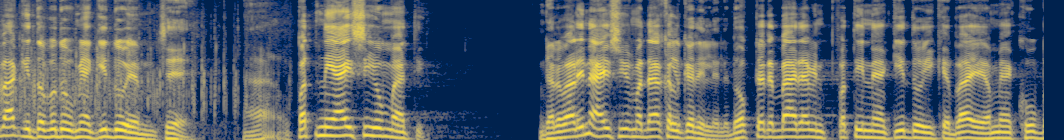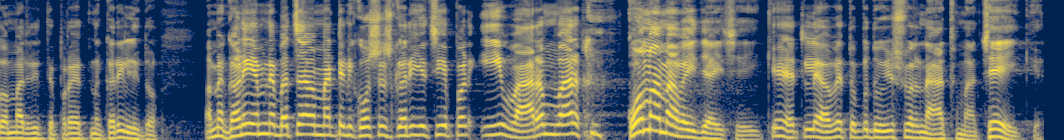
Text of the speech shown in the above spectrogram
બાકી તો બધું મેં કીધું એમ છે. હા? પત્ની આઈસીયુમાં હતી. ઘરવાળીને આઈસીયુમાં દાખલ કરી લે ડૉક્ટરે બહાર આવીને પતિને કીધું એ કે, ભાઈ, અમે ખૂબ અમારી રીતે પ્રયત્ન કરી લીધો. અમે ઘણી એમને બચાવવા માટેની કોશિશ કરીએ છીએ, પણ એ વારંવાર કોમામાં વહી જાય છે કે, એટલે હવે તો બધું ઈશ્વરના હાથમાં છે કે.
